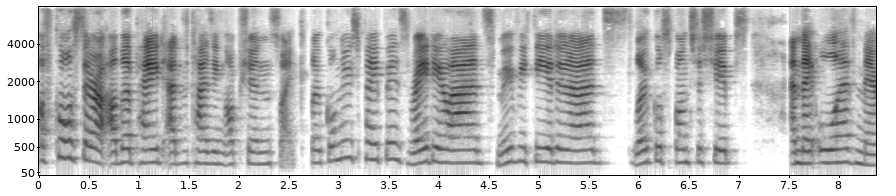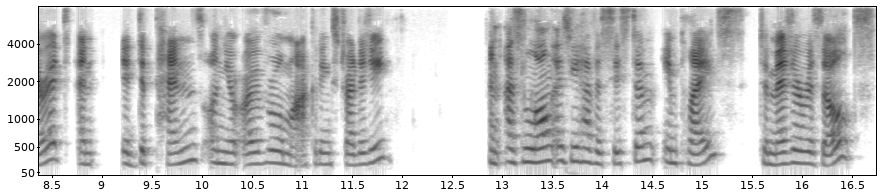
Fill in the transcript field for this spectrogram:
of course, there are other paid advertising options like local newspapers, radio ads, movie theater ads, local sponsorships, and they all have merit and it depends on your overall marketing strategy. And as long as you have a system in place to measure results,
